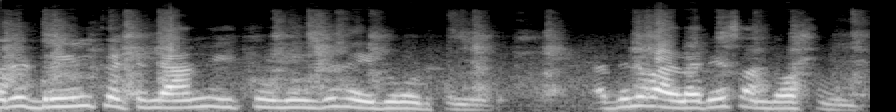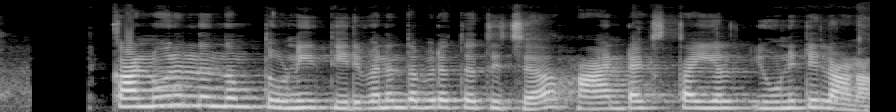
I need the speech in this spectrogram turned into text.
ഒരു ഡ്രീൽ കെട്ടിലാണ് ഈ തുണി ഇത് നെയ്തു കൊടുക്കുന്നത്. അതിന് വളരെ സന്തോഷമുണ്ട്. കണ്ണൂരിൽ നിന്നും തുണി തിരുവനന്തപുരത്തെത്തിച്ച് ഹാൻഡെക്സ് തയ്യൽ യൂണിറ്റിലാണ്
